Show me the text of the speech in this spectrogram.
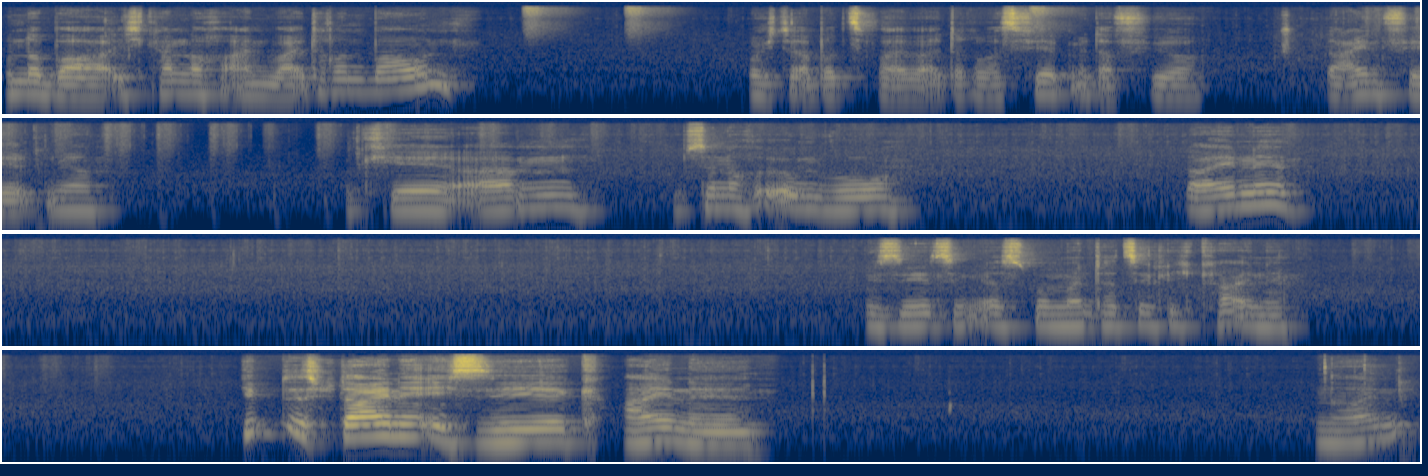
wunderbar. Ich kann noch einen weiteren bauen. Ich bräuchte aber zwei weitere. Was fehlt mir dafür? Stein fehlt mir. Okay, ähm, gibt es hier noch irgendwo Steine? Ich sehe jetzt im ersten Moment tatsächlich keine. Gibt es Steine? Ich sehe keine. Nein,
